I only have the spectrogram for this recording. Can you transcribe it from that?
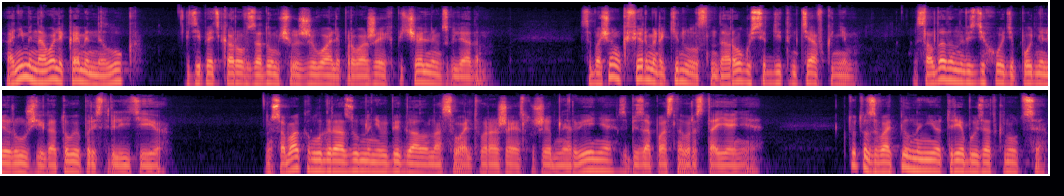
Они миновали каменный луг, где пять коров задумчиво жевали, провожая их печальным взглядом. Собачонка фермера кинулась на дорогу сердитым тявканьем. Солдаты на вездеходе подняли ружья, готовые пристрелить ее. Но собака благоразумно не выбегала на асфальт, выражая служебное рвение с безопасного расстояния. Кто-то завопил на нее, требуя заткнуться.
